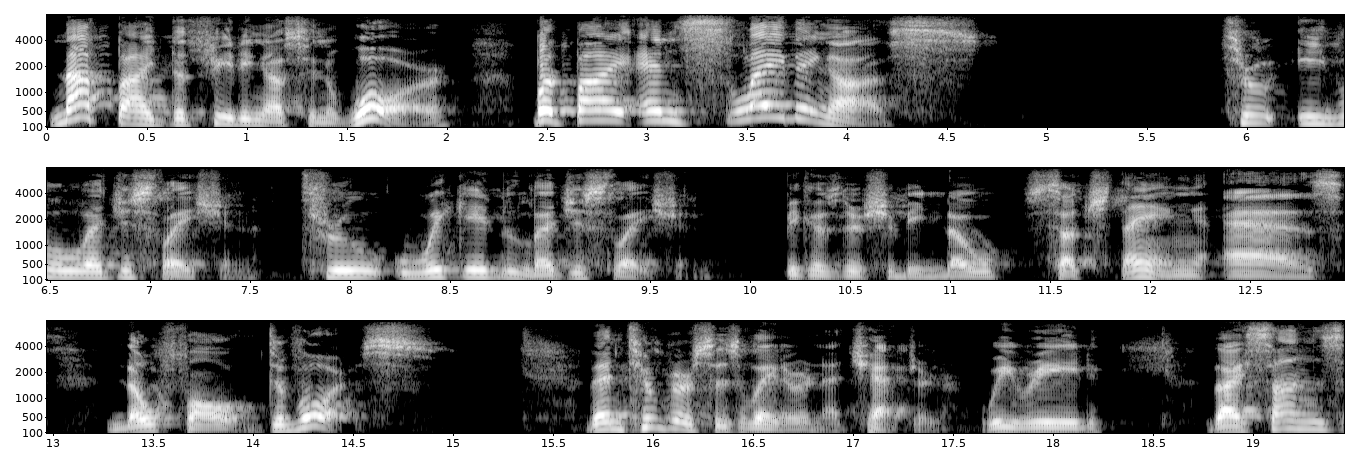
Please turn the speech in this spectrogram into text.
not by defeating us in war, but by enslaving us through evil legislation, through wicked legislation, because there should be no such thing as no fault divorce. Then, two verses later in that chapter, we read, Thy sons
